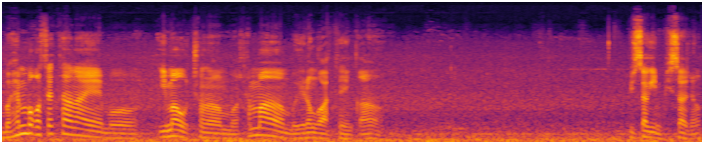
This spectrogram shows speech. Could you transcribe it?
뭐 햄버거 세트 하나에 뭐 2만 5천 원, 뭐 3만 원 뭐 이런 거 같으니까 비싸긴 비싸죠.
